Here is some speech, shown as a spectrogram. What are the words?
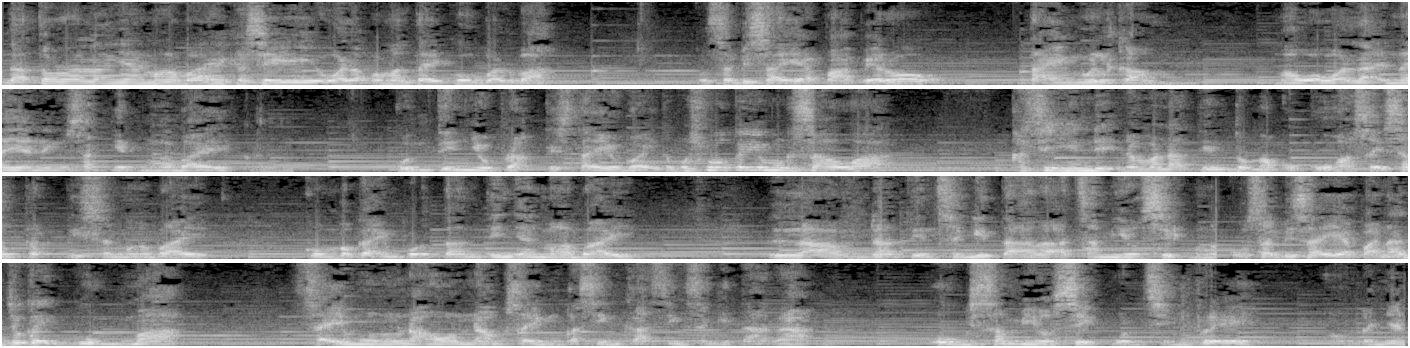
natural lang yan mga bahay kasi wala pa man tayo kubal ba? Kung sa Bisaya pa. Pero time will come. Mawawala na yan yung sakit mga bahay. Continue practice tayo ba? Tapos huwag kayong magsawa. Kasi hindi naman natin to makukuha sa isang practice mga bahay. Kumbaga importante niyan mga bahay. Love natin sa gitara at sa music. Mga kung sa Bisaya pa, nadyo kay gugma sa imong hunahon sa imong kasing-kasing sa gitara ug sa music world siyempre. O ganyan.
